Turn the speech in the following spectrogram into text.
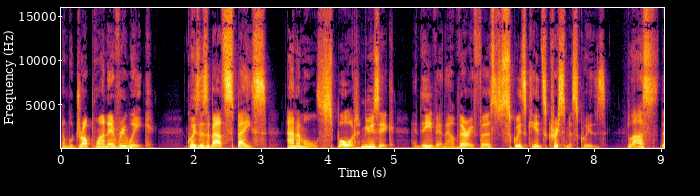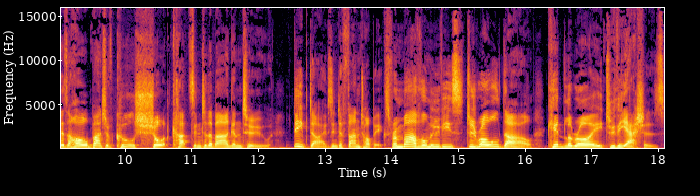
and we'll drop one every week. Quizzes about space, animals, sport, music, and even our very first Squiz Kids Christmas quiz. Plus, there's a whole bunch of cool shortcuts into the bargain too. Deep dives into fun topics from Marvel movies to Roald Dahl, Kid LAROI to The Ashes.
